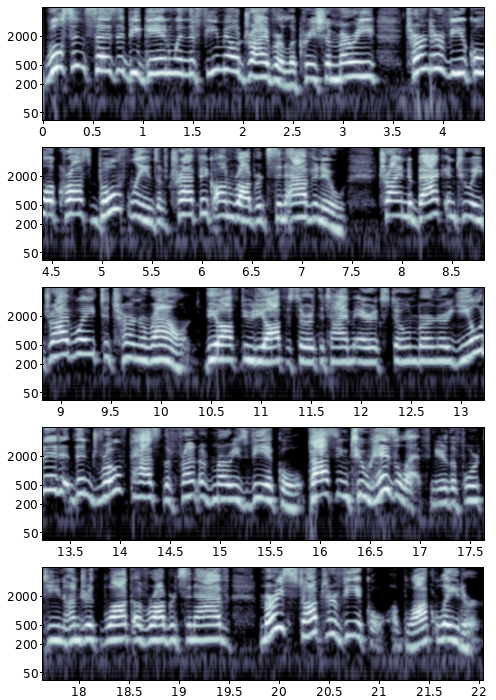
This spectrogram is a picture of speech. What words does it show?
Wilson says it began when the female driver, Lucretia Murray, turned her vehicle across both lanes of traffic on Robertson Avenue, trying to back into a driveway to turn around. The off duty officer at the time, Eric Stoneburner, yielded, then drove past the front of Murray's vehicle. Passing to his left near the 1400th block of Robertson Ave, Murray stopped her vehicle a block later.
